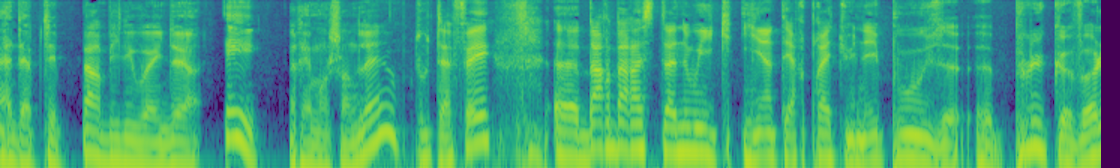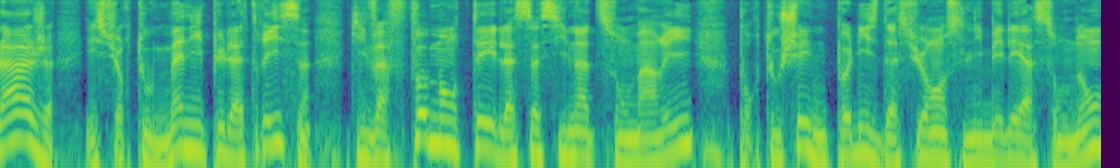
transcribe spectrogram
Adapté par Billy Wilder et Raymond Chandler. Tout à fait. Euh, Barbara Stanwyck y interprète une épouse euh, plus que volage et surtout manipulatrice qui va fomenter l'assassinat de son mari pour toucher une police d'assurance libellée à son nom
